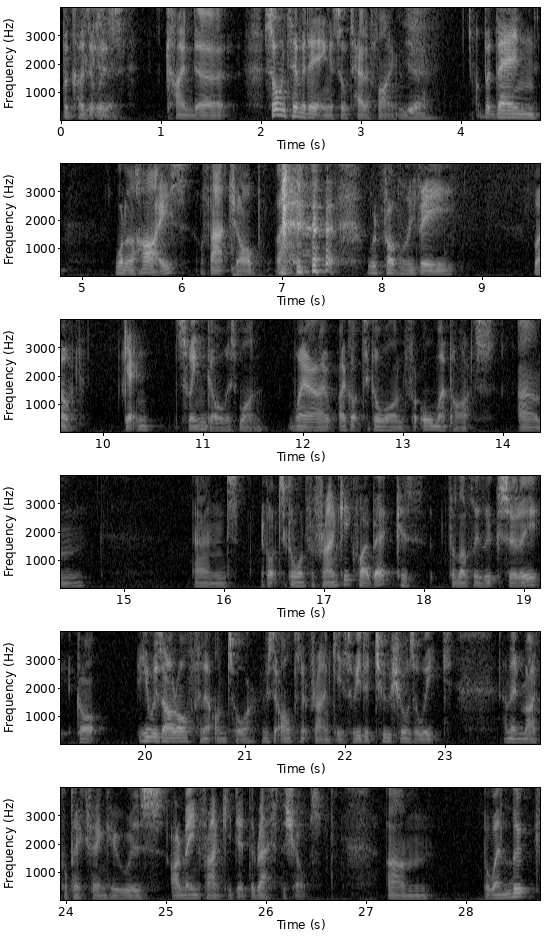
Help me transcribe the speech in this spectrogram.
because it was kind of so intimidating and so terrifying. Yeah. But then one of the highs of that job would probably be, well, getting Swing Go is one, where I, I got to go on for all my parts. Um, and I got to go on for Frankie quite a bit because the lovely Luke Suri got, he was our alternate on tour. He was the alternate Frankie, so he did two shows a week. And then Michael Pickering, who was our main Frankie, did the rest of the shows. Um, but when Luke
